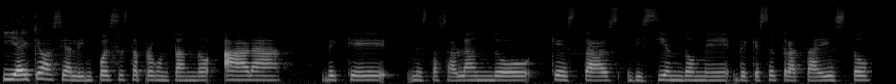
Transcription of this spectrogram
y hay que vaciarla. Pues se está preguntando, Ara, de qué me estás hablando, qué estás diciéndome, de qué se trata esto.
